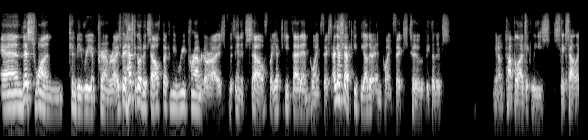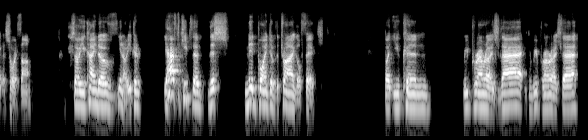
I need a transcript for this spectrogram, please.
And this one can be reparameterized, but it has to go to itself, but can be reparameterized within itself. But you have to keep that endpoint fixed. I guess you have to keep the other endpoint fixed too, because it's, you know, topologically sticks out like a sore thumb. So you kind of, you know, you can, you have to keep the this midpoint of the triangle fixed, but you can reparameterize that. You can reparameterize that.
